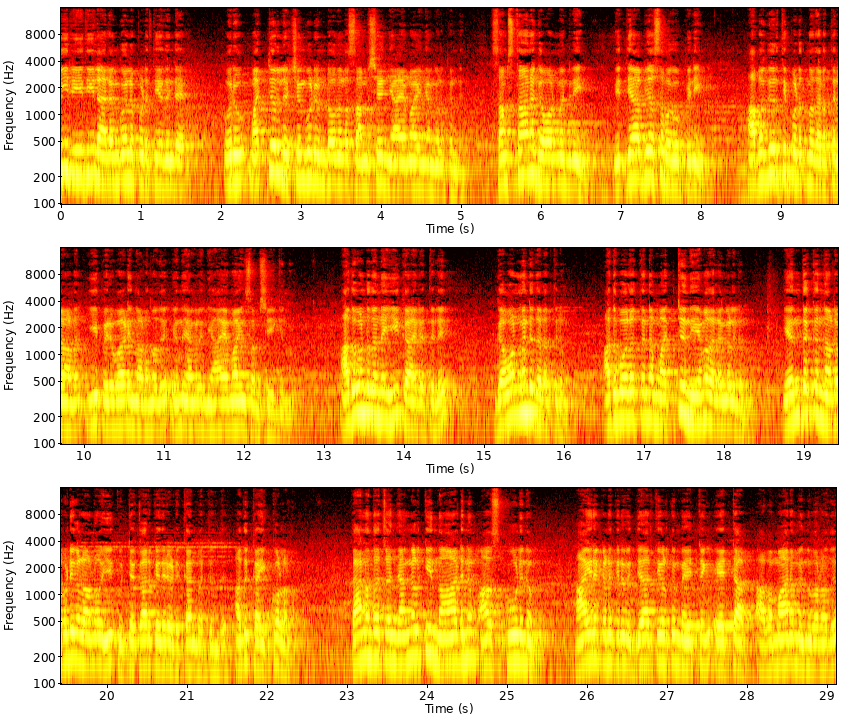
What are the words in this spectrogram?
ഈ രീതിയിൽ അലങ്കോലപ്പെടുത്തിയതിന്റെ ഒരു മറ്റൊരു ലക്ഷ്യം കൂടി ഉണ്ടോ എന്നുള്ള സംശയം ന്യായമായി ഞങ്ങൾക്കുണ്ട്. സംസ്ഥാന ഗവൺമെന്റിനെയും വിദ്യാഭ്യാസ വകുപ്പിനെയും അപകീർത്തിപ്പെടുത്തുന്ന തരത്തിലാണ് ഈ പരിപാടി നടന്നത് എന്ന് ഞങ്ങൾ ന്യായമായും സംശയിക്കുന്നു. അതുകൊണ്ട് തന്നെ ഈ കാര്യത്തിൽ ഗവൺമെന്റ് തലത്തിലും അതുപോലെ തന്നെ മറ്റ് നിയമതലങ്ങളിലും എന്തൊക്കെ നടപടികളാണോ ഈ കുറ്റക്കാർക്കെതിരെ എടുക്കാൻ പറ്റുന്നത് അത് കൈക്കൊള്ളണം. കാരണം എന്താ വെച്ചാൽ ഞങ്ങൾക്ക് ഈ നാടിനും ആ സ്കൂളിനും ആയിരക്കണക്കിന് വിദ്യാർത്ഥികൾക്കും ഏറ്റ ഏറ്റ അപമാനം എന്ന് പറയുന്നത്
